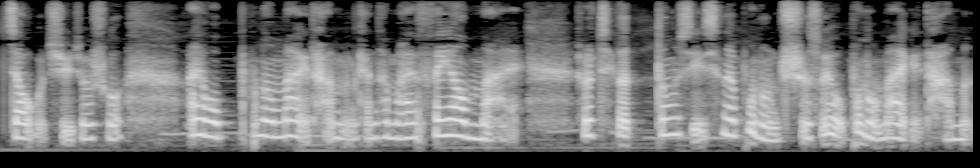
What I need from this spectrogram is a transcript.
叫过去，就说：“哎呀，我不能卖给他们，你看他们还非要买，说这个东西现在不能吃，所以我不能卖给他们。”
